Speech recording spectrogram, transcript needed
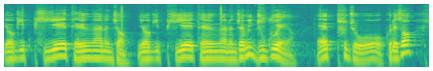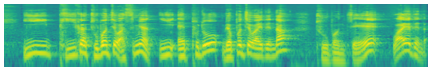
여기 B에 대응하는 점, 여기 B에 대응하는 점이 누구예요? F죠. 그래서 이 B가 두 번째 왔으면 이 F도 몇 번째 와야 된다? 두 번째에 와야 된다.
